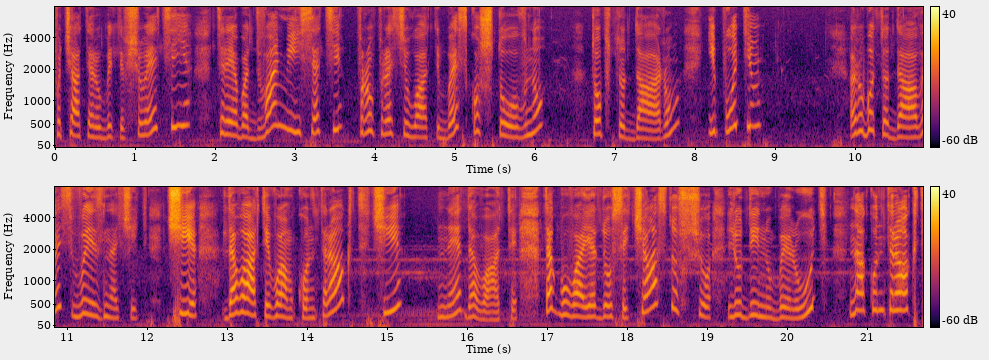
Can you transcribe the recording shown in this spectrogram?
почати робити в Швеції, треба два місяці пропрацювати безкоштовно, тобто даром, і потім роботодавець визначить, чи давати вам контракт, чи не давати. Так буває досить часто, що людину беруть на контракт,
